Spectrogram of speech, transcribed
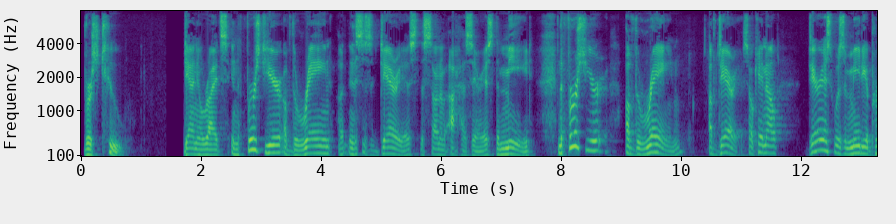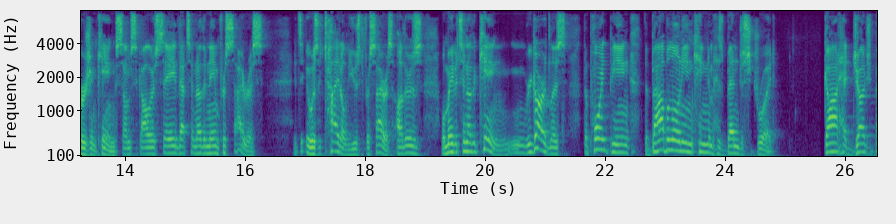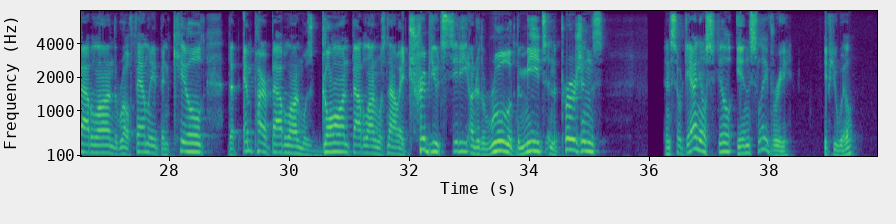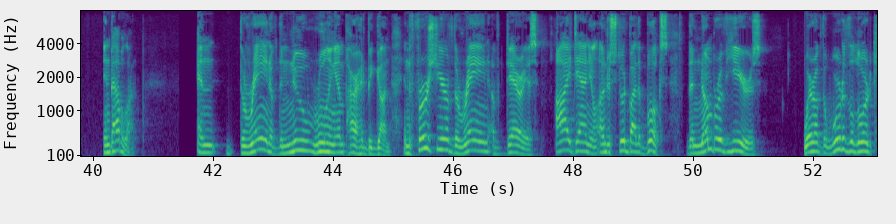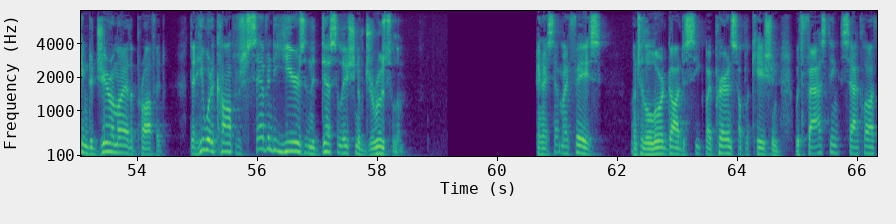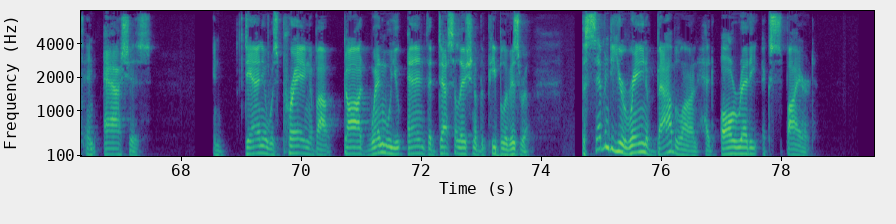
verse 2. Daniel writes, In the first year of the reign, this is Darius, the son of Ahasuerus, the Mede. In the first year of the reign of Darius. Okay, now, Darius was a Media Persian king. Some scholars say that's another name for Cyrus. It's, it was a title used for Cyrus. Others, well, maybe it's another king. Regardless, the point being, the Babylonian kingdom has been destroyed. God had judged Babylon. The royal family had been killed. The empire of Babylon was gone. Babylon was now a tribute city under the rule of the Medes and the Persians. And so Daniel's still in slavery, if you will, in Babylon. And the reign of the new ruling empire had begun. In the first year of the reign of Darius, I, Daniel, understood by the books the number of years whereof the word of the Lord came to Jeremiah the prophet that he would accomplish 70 years in the desolation of Jerusalem. And I set my face unto the Lord God to seek by prayer and supplication with fasting, sackcloth, and ashes. And Daniel was praying about God, when will you end the desolation of the people of Israel? The 70 year reign of Babylon had already expired.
